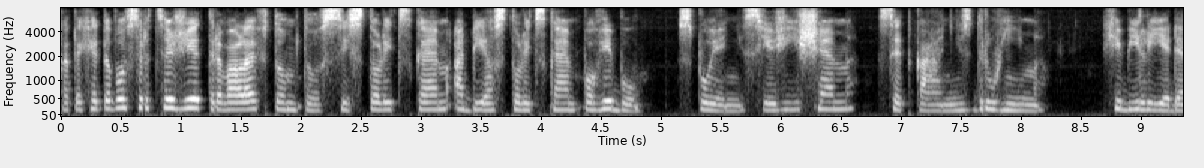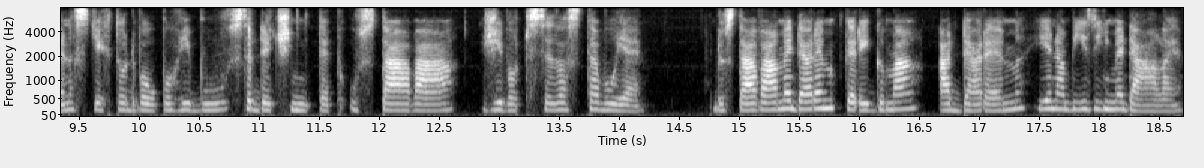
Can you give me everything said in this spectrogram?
Katechetovo srdce žije trvale v tomto systolickém a diastolickém pohybu. spojení s Ježíšem, setkání s druhým. Chybí-li jeden z těchto dvou pohybů, srdeční tep ustává, život se zastavuje. Dostáváme darem kerygma a darem je nabízíme dále.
